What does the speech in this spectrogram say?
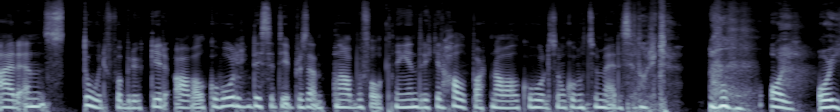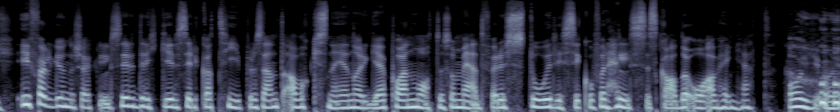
er en storforbruker av alkohol. Disse 10% av befolkningen drikker halvparten av alkohol som konsumeres i Norge. Oi, oi. Ifølge undersøkelser drikker ca. 10% av voksne i Norge på en måte som medfører stor risiko for helseskade og avhengighet. Oi, oi,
